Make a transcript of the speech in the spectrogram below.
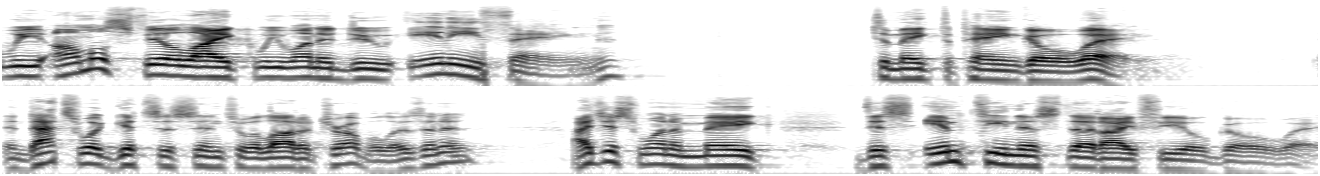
we almost feel like we want to do anything to make the pain go away. And that's what gets us into a lot of trouble, isn't it? I just want to make this emptiness that I feel go away.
